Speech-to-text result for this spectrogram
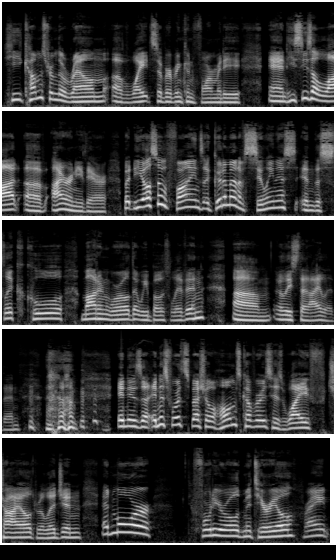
He comes from the realm of white suburban conformity and he sees a lot of irony there, but he also finds a good amount of silliness in the slick, cool modern world that we both live in, um, or at least that I live in. in his uh, in his fourth special, Holmes covers his wife, child, religion, and more forty year old material, right?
